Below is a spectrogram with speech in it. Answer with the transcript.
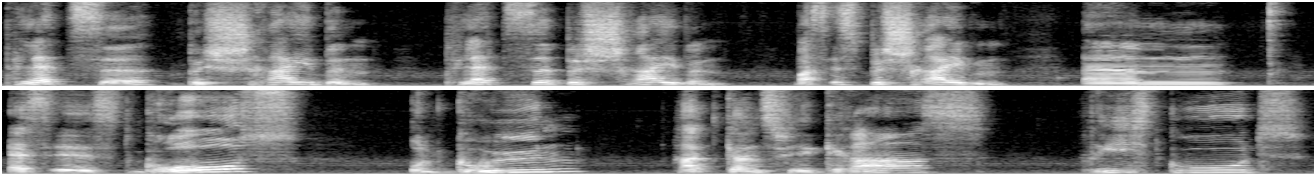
Plätze beschreiben. Plätze beschreiben. Was ist beschreiben? Ähm, es ist groß und grün, hat ganz viel Gras, riecht gut,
